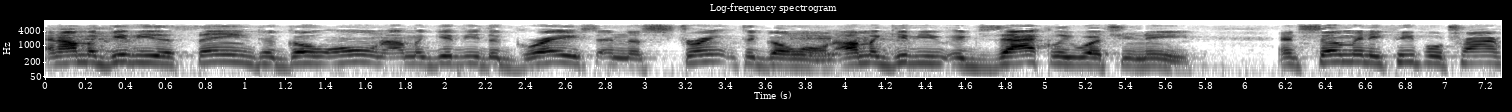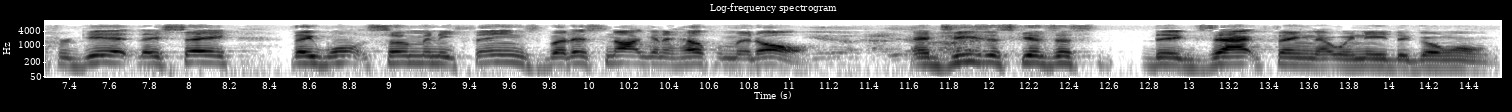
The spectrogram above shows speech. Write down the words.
And I'm going to give you the thing to go on. I'm going to give you the grace and the strength to go on. I'm going to give you exactly what you need. And so many people try and forget. They say they want so many things, but it's not going to help them at all. And Jesus gives us the exact thing that we need to go on.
